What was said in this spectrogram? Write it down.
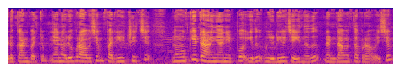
എടുക്കാൻ പറ്റും. ഞാൻ ഒരു പ്രാവശ്യം പരീക്ഷിച്ച് നോക്കിയിട്ടാണ് ഞാനിപ്പോൾ ഇത് വീഡിയോ ചെയ്യുന്നത്. രണ്ടാമത്തെ പ്രാവശ്യം.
